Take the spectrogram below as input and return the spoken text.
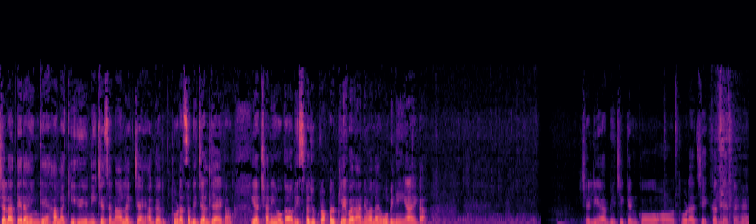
चलाते रहेंगे, हालाँकि ये नीचे से ना लग जाए। अगर थोड़ा सा भी जल जाएगा, ये अच्छा नहीं होगा और इसका जो प्रॉपर फ्लेवर आने वाला है, वो भी नहीं आएगा। चलिए, अभी चिकन को थोड़ा चेक कर लेते हैं,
